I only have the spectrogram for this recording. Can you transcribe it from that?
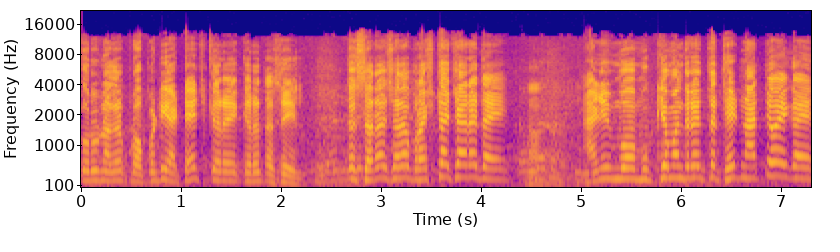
करून अगर प्रॉपर्टी अटॅच कर करत असेल तर सरळ सरळ भ्रष्टाचारच आहे. आणि म- मुख्यमंत्र्यांचं थेट नातेवाईक आहे.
